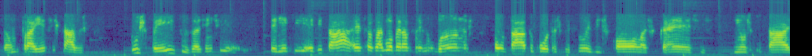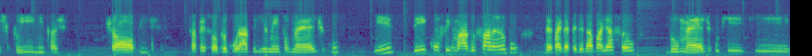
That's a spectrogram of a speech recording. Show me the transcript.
Então, para esses casos suspeitos, a gente teria que evitar essas aglomerações urbanas, contato com outras pessoas, escolas, creches, em hospitais, clínicas, shoppings. Essa pessoa procurar atendimento médico e, se confirmado o sarampo, vai depender da avaliação do médico que, que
